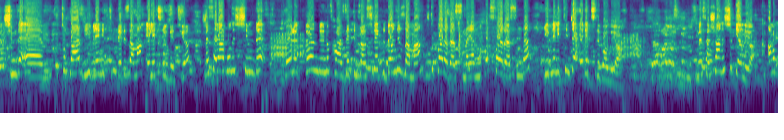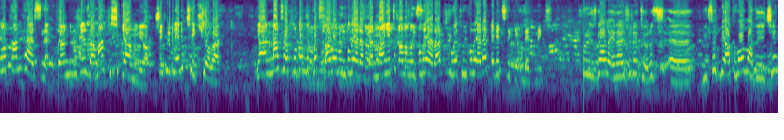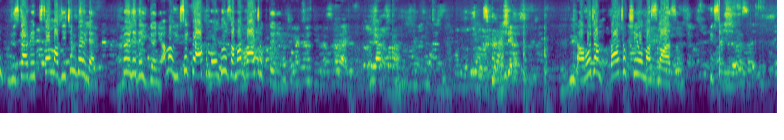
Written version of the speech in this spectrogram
Şimdi e, kutuplar birbirlerini ittikleri zaman elektrik üretiyor. Mesela bunu şimdi böyle döndüğünü farz ettiğimiz zaman sürekli döndüğü zaman kutuplar arasında yani mıknatıslar arasında birbirlerini itince elektrik oluyor. Mesela şu an ışık yanıyor. Ama bunu tam tersine döndürüldüğü zaman ışık yanmıyor. Çünkü birbirlerini çekiyorlar. Yani maksat burada mıknatıs alan uygulayarak yani manyetik alan uygulayarak, kuvvet uygulayarak elektrik üretmek. Rüzgarla enerji üretiyoruz. Ee, yüksek bir akım olmadığı için, rüzgar bir etkisi olmadığı için böyle. Böyle de dönüyor. Ama yüksek bir akım olduğu zaman daha çok dönüyor. Ya hocam daha çok şey olması lazım. Yüksek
